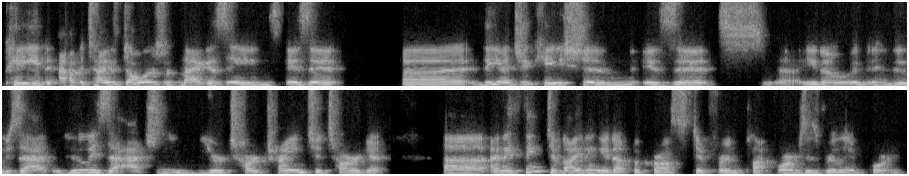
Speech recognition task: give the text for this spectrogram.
paid advertised dollars with magazines? Is it uh, the education? Is it uh, you know who's that? Who is that actually you're tar- trying to target? Uh, and I think dividing it up across different platforms is really important.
